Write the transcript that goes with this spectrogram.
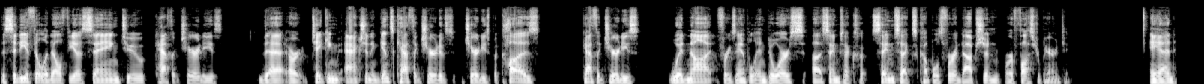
the city of Philadelphia saying to Catholic charities that are taking action against Catholic charities, charities because Catholic charities would not, for example, endorse uh, same-sex same-sex couples for adoption or foster parenting. And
